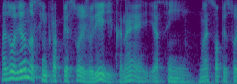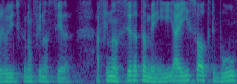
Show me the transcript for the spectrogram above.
Mas olhando assim para a pessoa jurídica, né? E assim, não é só pessoa jurídica não financeira, a financeira também. E aí só atribuo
